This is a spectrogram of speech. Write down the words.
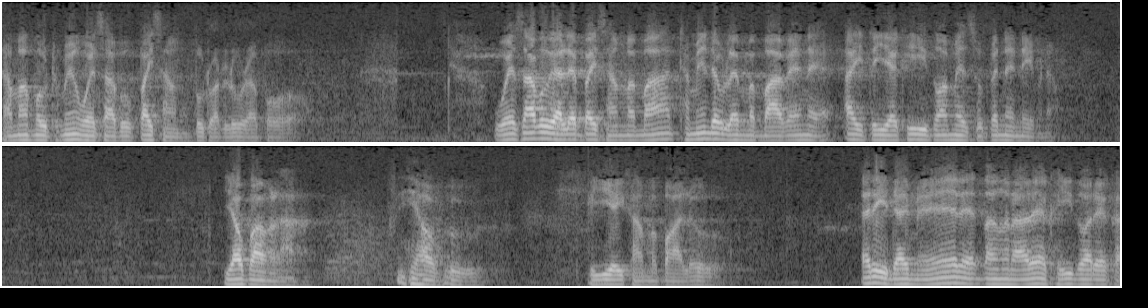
ဒါမှမဟုတ်ထမင်းဝယ်စားဖို့ပိုက်ဆံပုတ်တော်လို့တာပေါ့ဝယ်စားဖို့ရလဲပိုက်ဆံမပါထမင်းတုပ်လည်းမပါပဲနဲ့အဲ့တရခီးသွားမယ်ဆိုဘယ်နဲ့နေမလဲ ရောက်ပါမလားရောက်ဘူးဘီရိတ်ခါမပါလို့အဲ့ဒီတိုင်းပဲတဲ့တန်ခါတဲ့ခྱི་သွားတဲ့ခါ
